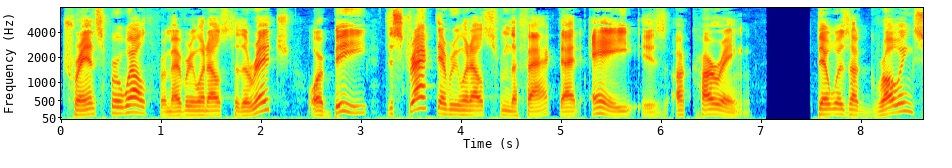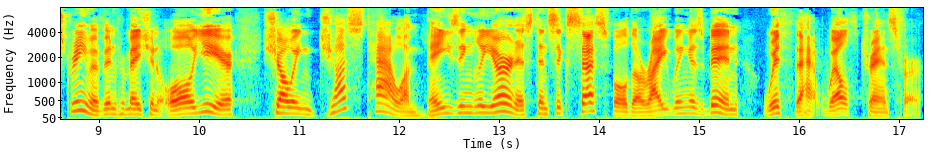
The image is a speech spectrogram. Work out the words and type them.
transfer wealth from everyone else to the rich, or B, distract everyone else from the fact that A is occurring. There was a growing stream of information all year showing just how amazingly earnest and successful the right wing has been with that wealth transfer.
